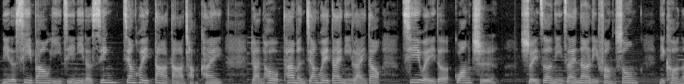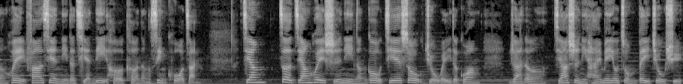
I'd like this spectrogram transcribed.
你的细胞以及你的心将会大大敞开，然后他们将会带你来到七维的光池。随着你在那里放松，你可能会发现你的潜力和可能性扩展，将这将会使你能够接受久违的光。然而，假使你还没有准备就绪，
